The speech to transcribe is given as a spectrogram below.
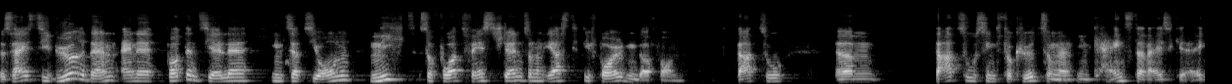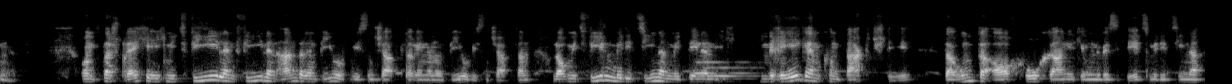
Das heißt, sie würden eine potenzielle Insertion nicht sofort feststellen, sondern erst die Folgen davon. Dazu ähm, Dazu sind Verkürzungen in keinster Weise geeignet. Und da spreche ich mit vielen, vielen anderen Biowissenschaftlerinnen und Biowissenschaftlern und auch mit vielen Medizinern, mit denen ich in regem Kontakt stehe, darunter auch hochrangige Universitätsmediziner.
